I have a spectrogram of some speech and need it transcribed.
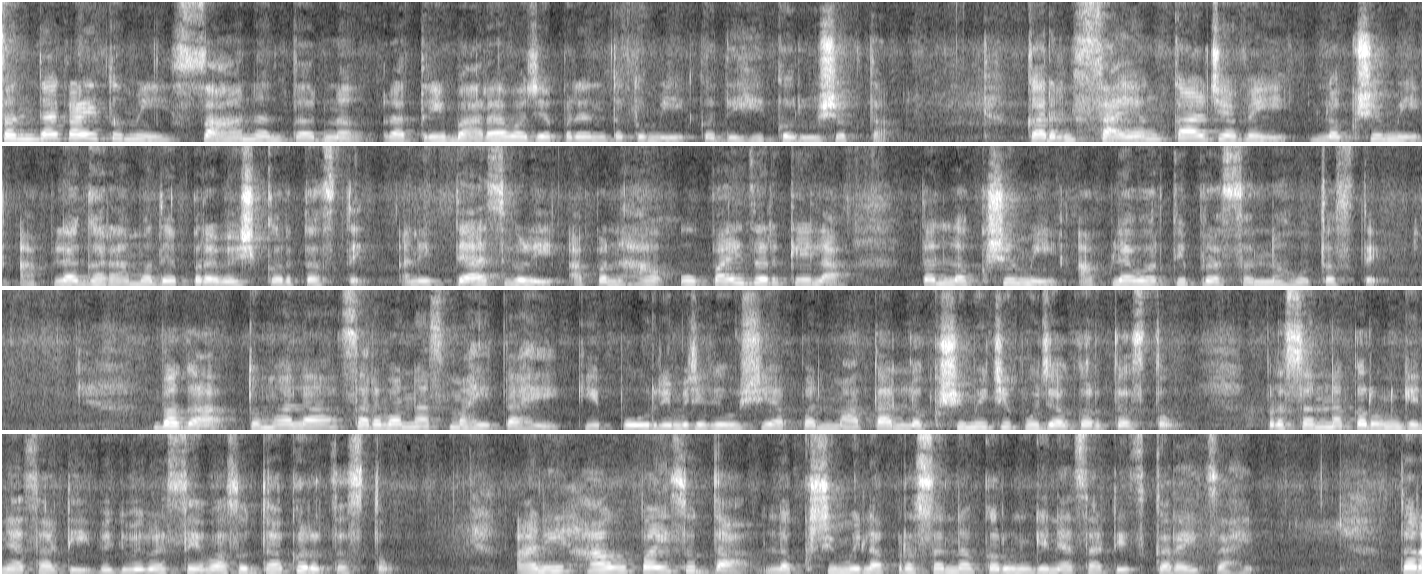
संध्याकाळी तुम्ही सहा नंतरनं रात्री बारा वाजेपर्यंत तुम्ही कधीही करू शकता. कारण सायंकाळच्या वेळी लक्ष्मी आपल्या घरामध्ये प्रवेश करत असते आणि त्याचवेळी आपण हा उपाय जर केला तर लक्ष्मी आपल्यावरती प्रसन्न होत असते. बघा तुम्हाला सर्वांनाच माहीत आहे की पौर्णिमेच्या दिवशी आपण माता लक्ष्मीची पूजा करत असतो. प्रसन्न करून घेण्यासाठी वेगवेगळ्या सेवासुद्धा करत असतो. आणि हा उपायसुद्धा लक्ष्मीला प्रसन्न करून घेण्यासाठीच करायचा आहे. तर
